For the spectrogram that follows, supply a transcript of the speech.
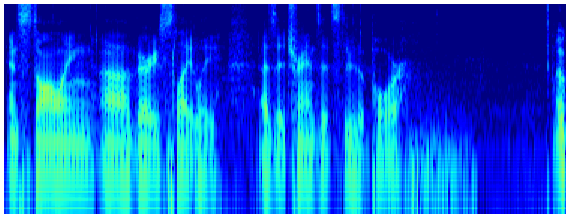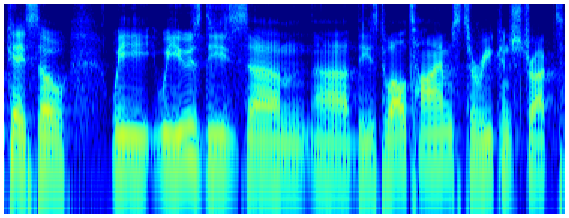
and stalling uh, very slightly as it transits through the pore. Okay, so we, we use these, um, uh, these dwell times to reconstruct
